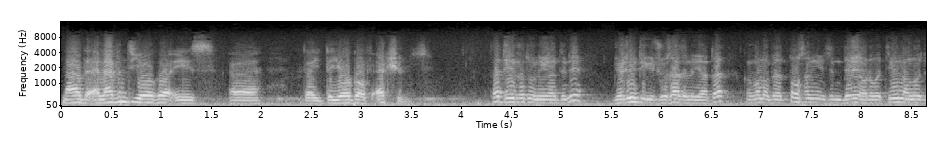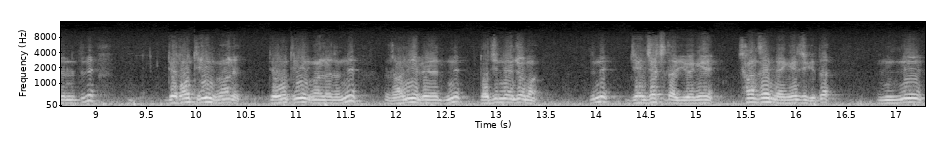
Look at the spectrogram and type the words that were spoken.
Now the eleventh yoga is uh, the, the yoga of actions. 다 대가 돌려야 되니 요린디기 조사들 야다 그걸로 또상이 진데 여러 번 뒤나로 되는데 대동 뒤인 거네 대동 뒤인 거는 라니 베니 도진 내줘마 근데 젠자치다 유행에 창제 맹해지기다 네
